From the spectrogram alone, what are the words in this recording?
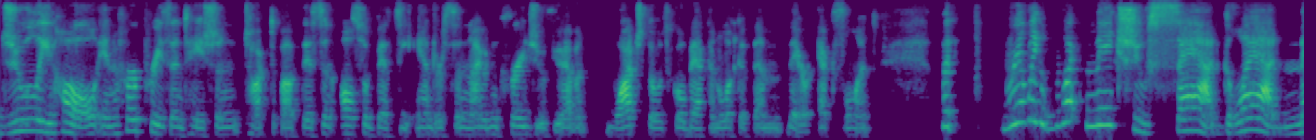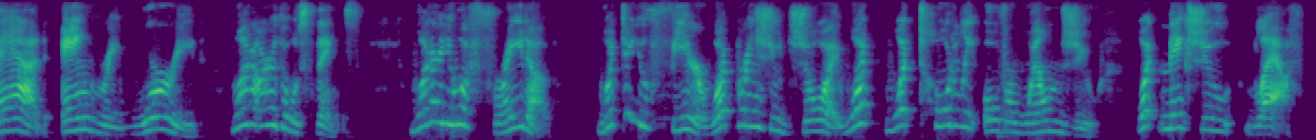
Julie Hall in her presentation talked about this and also Betsy Anderson. I would encourage you, if you haven't watched those, go back and look at them. They're excellent. But really, what makes you sad, glad, mad, angry, worried? What are those things? What are you afraid of? What do you fear? What brings you joy? What what totally overwhelms you? What makes you laugh?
